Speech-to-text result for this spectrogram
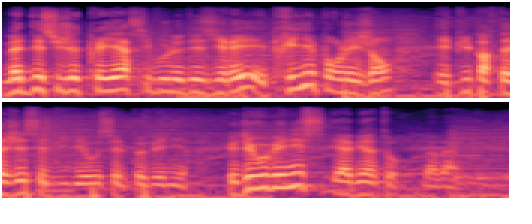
mettre des sujets de prière si vous le désirez et priez pour les gens et puis partagez cette vidéo si elle peut bénir. Que Dieu vous bénisse et à bientôt. Bye bye.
